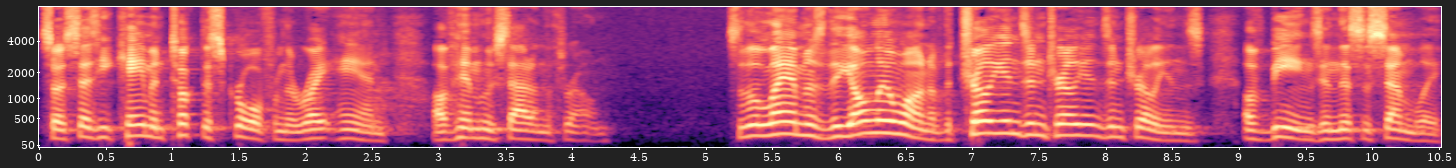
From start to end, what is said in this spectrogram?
so it says he came and took the scroll from the right hand of him who sat on the throne. So the Lamb is the only one of the trillions and trillions and trillions of beings in this assembly.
